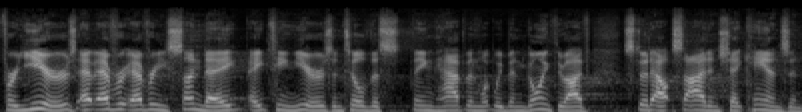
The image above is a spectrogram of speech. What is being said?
for years, every, every Sunday, 18 years until this thing happened, what we've been going through, I've stood outside and shake hands, and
